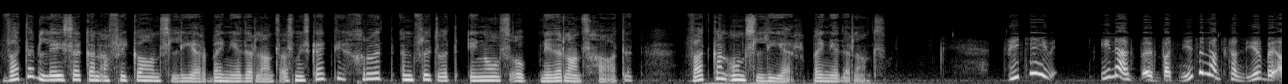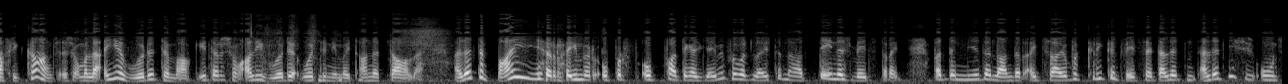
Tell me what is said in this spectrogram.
Watter lesse kan Afrikaans leer by Nederlands? As mens kyk die groot invloed wat Engels op Nederlands gehad het, wat kan ons leer by Nederlands? Weet jy, En uh, wat Nederlands kan leer by Afrikaans is om hulle eie woorde te maak, eerder as om al die woorde oor te neem uit ander tale. Hulle het 'n baie ruimer op opvatting as jy byvoorbeeld luister na 'n tenniswedstryd wat 'n Nederlander uitsaai of 'n cricketwedstryd. Hulle het, hulle het nie soos ons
